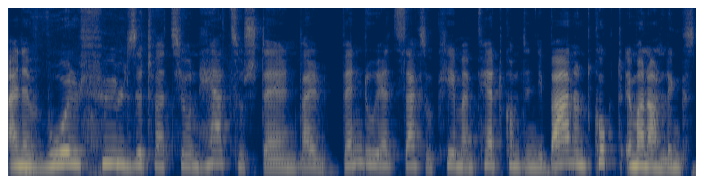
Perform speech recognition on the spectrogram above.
eine Wohlfühlsituation herzustellen. Weil wenn du jetzt sagst, okay, mein Pferd kommt in die Bahn und guckt immer nach links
